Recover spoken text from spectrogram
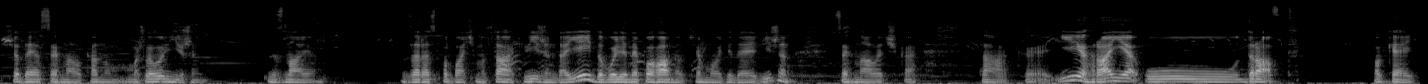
Що дає сигналка? Ну, можливо, Віжен. Не знаю. Зараз побачимо. Так, Vision дає і доволі непогано в цьому моді дає Vision. Сигналочка. Так. І грає у драфт. Окей.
